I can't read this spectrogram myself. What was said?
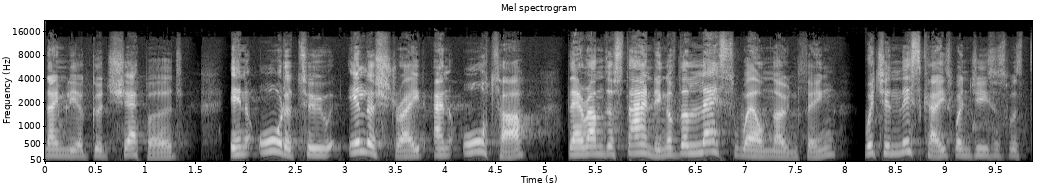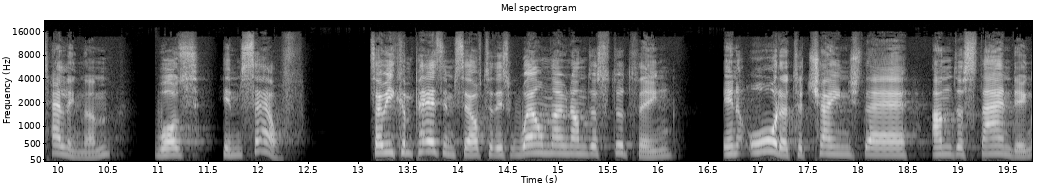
namely a good shepherd, in order to illustrate and alter their understanding of the less well known thing, which in this case, when Jesus was telling them, was himself. So he compares himself to this well known, understood thing in order to change their understanding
